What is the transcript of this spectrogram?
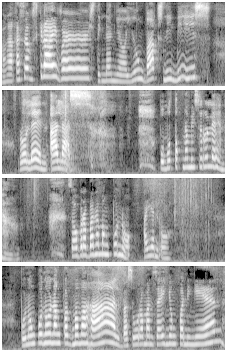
Mga ka-subscribers, tingnan nyo yung box ni Miss Rolen Alas. Pumutok na Miss Rolen. Sobra ba namang puno? Ayan oh. Punong-puno ng pagmamahal. Basura man sa inyong paningin.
